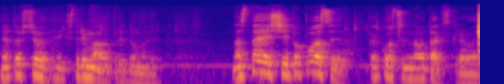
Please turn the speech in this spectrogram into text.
это все экстремалы придумали. Настоящие папуасы кокос именно вот так скрывают.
